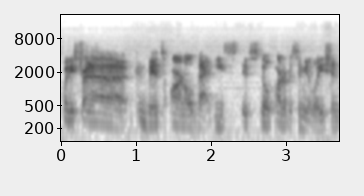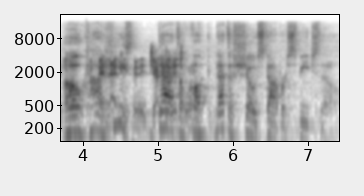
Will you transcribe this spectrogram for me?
when he's trying to convince Arnold that he's is still part of a simulation. Oh god, And that he's, he's been injected that's a into him. fuck, that's a showstopper speech though.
